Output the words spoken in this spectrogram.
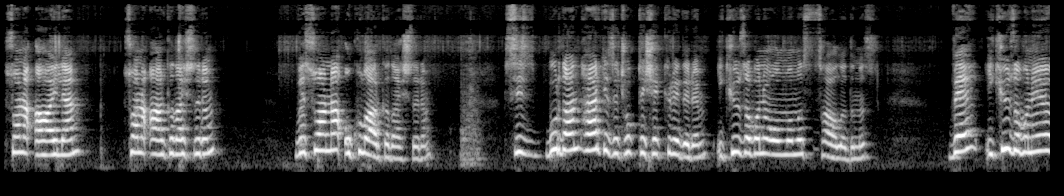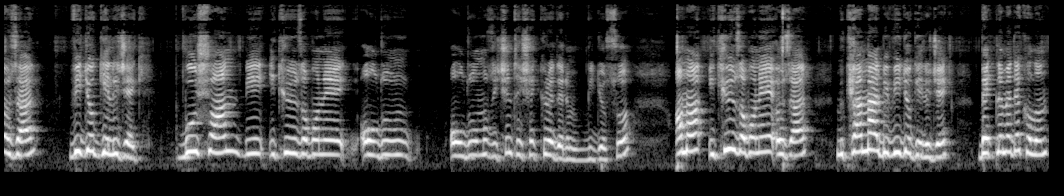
Sonra ailem, sonra arkadaşlarım ve sonra okul arkadaşlarım. Siz buradan herkese çok teşekkür ederim. 200 abone olmamı sağladınız. Ve 200 aboneye özel video gelecek. Bu şu an bir 200 abone olduğu, olduğumuz için teşekkür ederim videosu. Ama 200 aboneye özel mükemmel bir video gelecek. Beklemede kalın.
